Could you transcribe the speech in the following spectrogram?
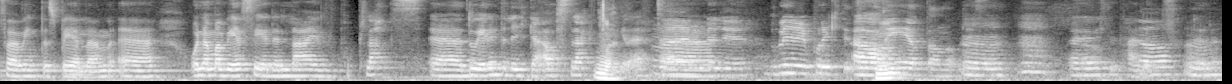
för vinterspelen. Eh, och när man väl ser det live på plats, eh, då är det inte lika abstrakt Nej. längre. Nej, Eh, då blir det, då blir det ju på riktigt. Ja. Det är Mm. helt annat. Liksom. mm. Det är riktigt Ja, härligt. det Mm. det.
